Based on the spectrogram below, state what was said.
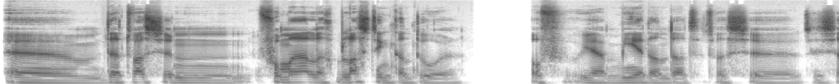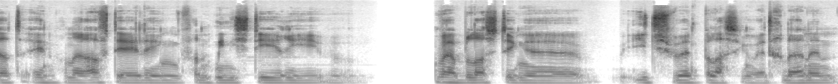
Um, dat was een voormalig belastingkantoor. Of ja, meer dan dat. Het was, uh, er zat een of andere afdeling van het ministerie waar belastingen, iets met belasting werd gedaan. En,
